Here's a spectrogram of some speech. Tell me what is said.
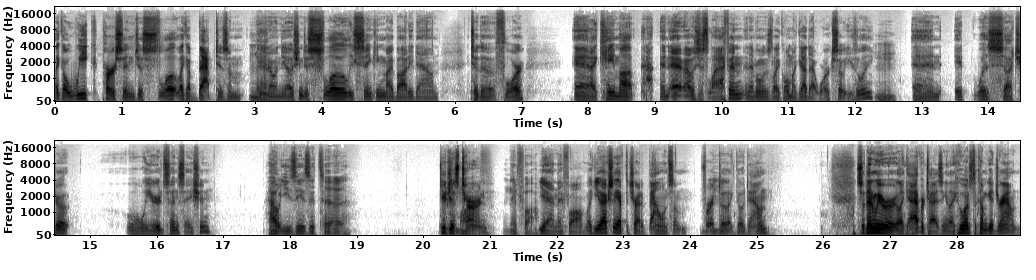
like a weak person, just slow, like a baptism, Yeah. you know, in the ocean, just slowly sinking my body down to the floor. And I came up, and I was just laughing, and everyone was like, "Oh my god, that works so easily!" hmm And it was such a weird sensation. How easy is it to? You push just off turn. and they fall. Yeah, and they fall. Like you actually have to try to balance them for it to Mhm. like go down. So then we were like advertising, like who wants to come get drowned?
